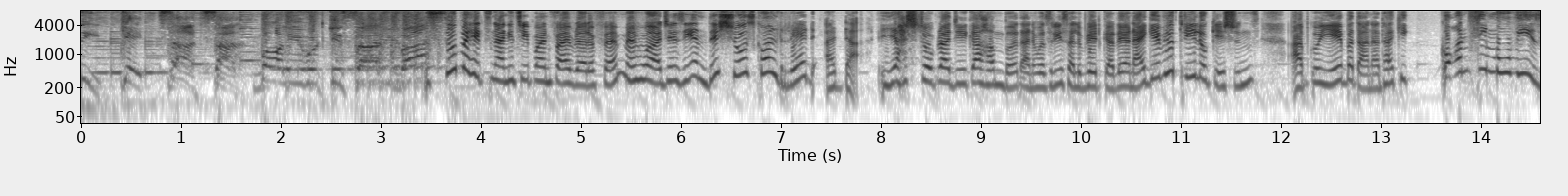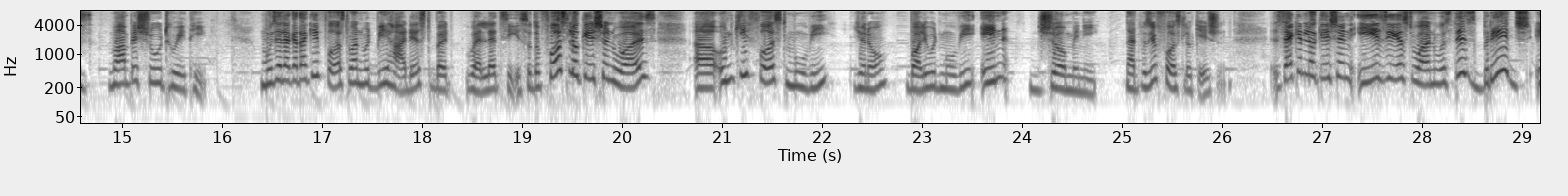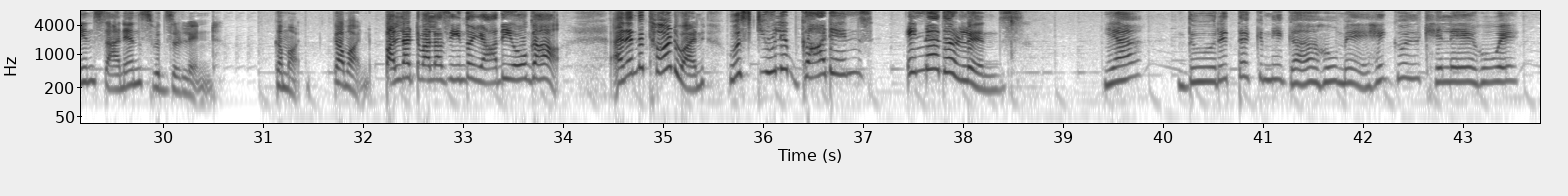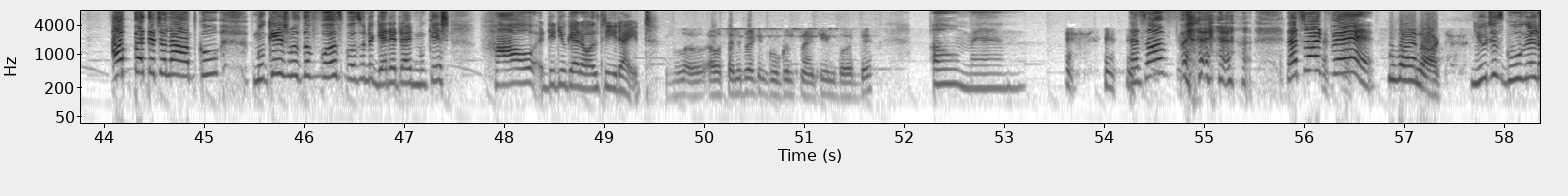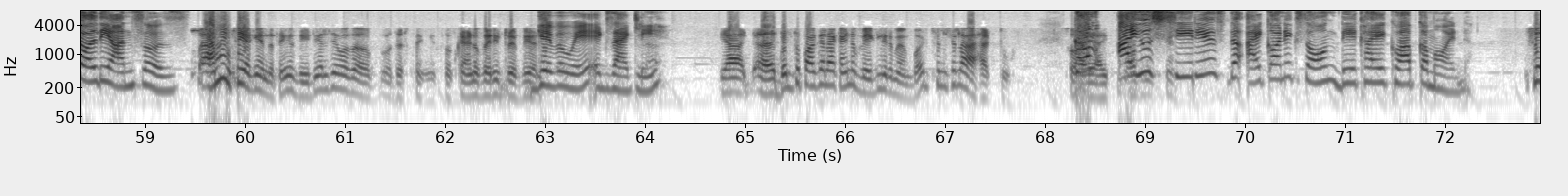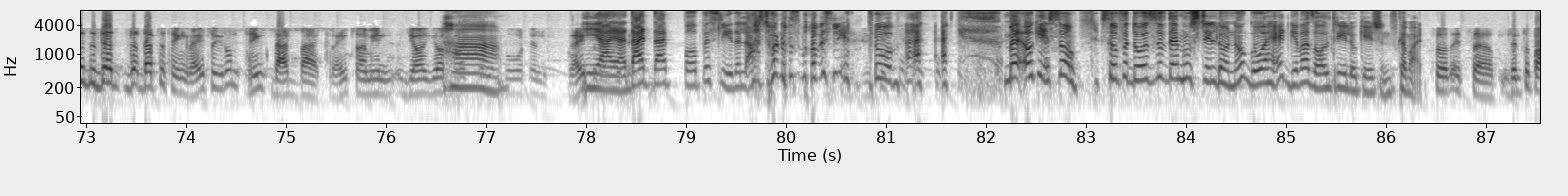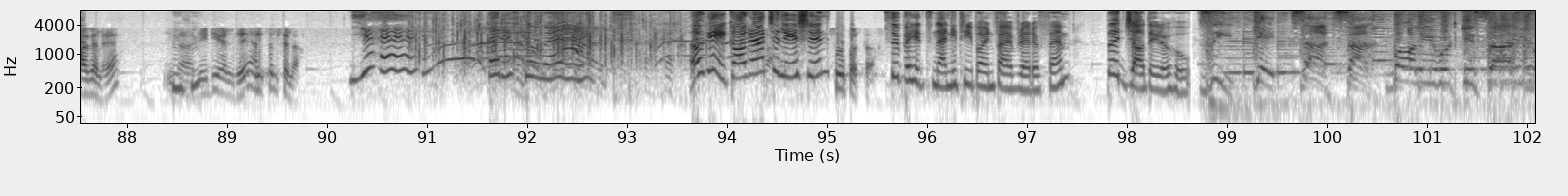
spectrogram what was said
जी के साथ साथ बॉलीवुड की सारी बात। सुपर हिट्स 93.5 रेड एफएम मैं हूँ Ajay ji and this show is called red Adda Yash Chopra जी का हम बर्थ एनिवर्सरी सेलिब्रेट कर रहे हैं I give you three locations आपको ये बताना था कि कौन सी मूवीज़ वहाँ पे शूट हुई थी। मुझे लगा था कि first one would be hardest but well let's see so the first location was उनकी first movie you know Bollywood movie in germany. That was your first location. Second location, easiest one, was this bridge in Saanen, Switzerland. Come on, come on. Pallatwala scene to yadi hoga. And then the third one was Tulip Gardens in Netherlands. Yeah, दूर तक निगाहों में है गुल खिले हुए अब पता चला आपको Mukesh was the first person to get it right Mukesh how did you get all three right I was celebrating Google's 19th birthday oh man that's not fair. That's not fair. Why not? You just googled all the answers. I mean, see again, the thing is, DDLJ was a this thing. It was kind of very trivial. Giveaway, exactly. yeah, uh, Dil to Pagal, I kind of vaguely remembered. Silsila, I had to. So Come, I, I, are you serious? The iconic song Dekha Hai Khwab, come on. So that, that, that's the thing, right? So you don't think that back, right? So I mean, your your you're and, right? Yeah, so yeah. That that purposely. The last one was purposely a throwback. but okay, so so for those of them who still don't know, go ahead, give us all three locations. Come on. So it's uh, Dil to Pagal uh, mm-hmm. uh, DDLJ, and Silsila. Yeah, that is correct. Okay, congratulations. Superstar. Super hits 93.5 Red FM. But जाते रहो Z K के साथ Bollywood ki की सारी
